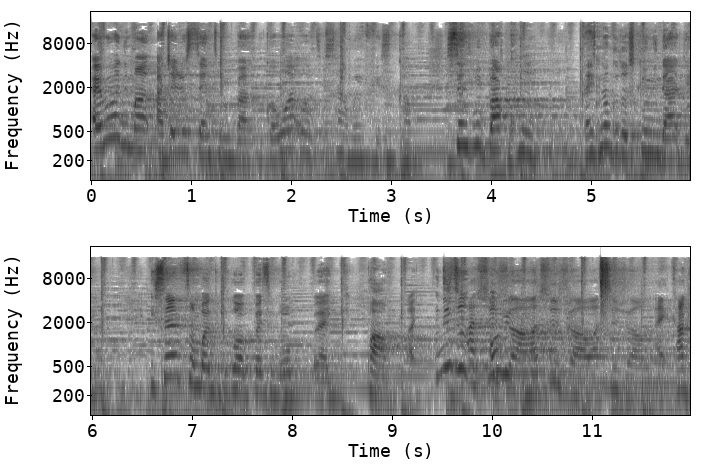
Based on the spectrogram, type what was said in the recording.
I remember the man actually just sent me back because what was this time when face cap? Sent me back home. Like he's not going to scream me that day. He sent somebody to go and fetch him up like palm. Like this is As usual, as usual, as usual, I can't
